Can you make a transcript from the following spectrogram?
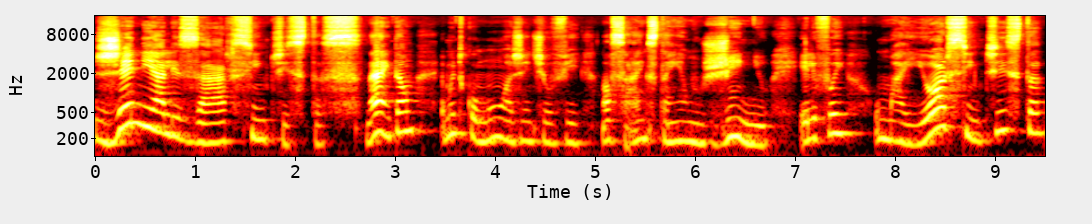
genializar cientistas, né? Então é muito comum a gente ouvir: nossa, Einstein é um gênio, ele foi o maior cientista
